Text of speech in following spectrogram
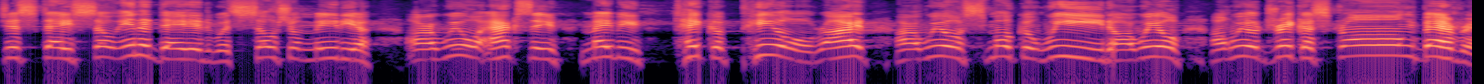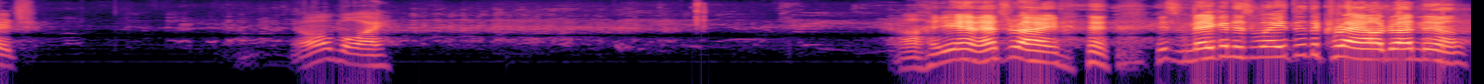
just stay so inundated with social media, or we'll actually maybe take a pill, right? Or we'll smoke a weed, or we'll or we'll drink a strong beverage. Oh boy. Uh, yeah, that's right. He's making his way through the crowd right now.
